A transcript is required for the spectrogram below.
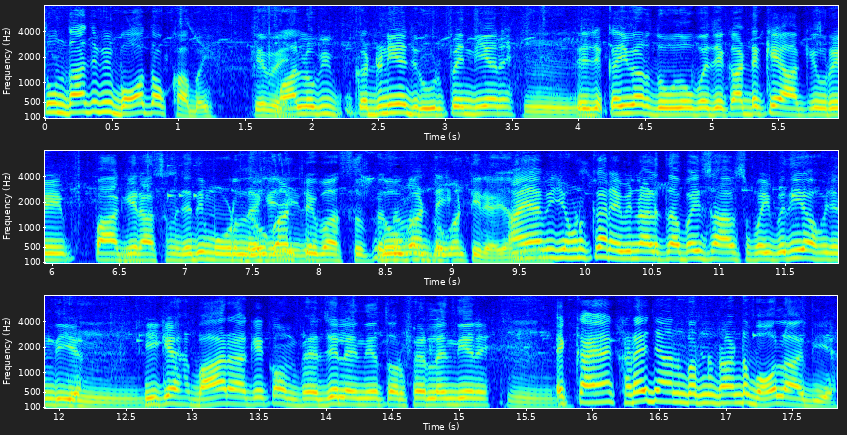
ਧੁੰਦਾਂ 'ਚ ਵੀ ਬਹੁਤ ਔਖਾ ਬਈ। ਕਿਵੇਂ? ਮੰਨ ਲਓ ਵੀ ਕੱਢਣੀਆਂ ਜ਼ਰੂਰ ਪੈਂਦੀਆਂ ਨੇ। ਹੂੰ। ਤੇ ਕਈ ਵਾਰ 2-2 ਵਜੇ ਕੱਢ ਕੇ ਆ ਕੇ ਉਰੇ ਪਾ ਕੇ ਰਸਨ ਜਦੀ ਮੋੜ ਲੈ ਕੇ ਘੰਟੇ ਬਸ ਫਿਰ 2 ਤਾਂ ਘੰਟੇ। ਰਹਿ ਜਾਂਦੇ ਆਇਆ ਵੀ ਜੇ ਹੁਣ ਘਰੇ ਵੀ ਨਾਲੇ ਤਾਂ ਬਾਈ ਸਾਫ਼ ਸਫ਼ਾਈ ਵਧੀਆ ਹੋ ਜਾਂਦੀ ਆ। ਹੂੰ। ਠੀਕ ਹੈ ਬਾਹਰ ਆ ਕੇ ਘੁੰਮ ਫਿਰ ਜੇ ਲੈਂਦੀਆਂ ਤੁਰ ਫਿਰ ਲੈਂਦੀਆਂ ਨੇ। ਹੂੰ। ਇੱਕ ਆਇਆ ਖੜੇ ਜਾਨਵਰ ਨੂੰ ਠੰਡ ਬਹੁਤ ਲੱਗਦੀ ਆ।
